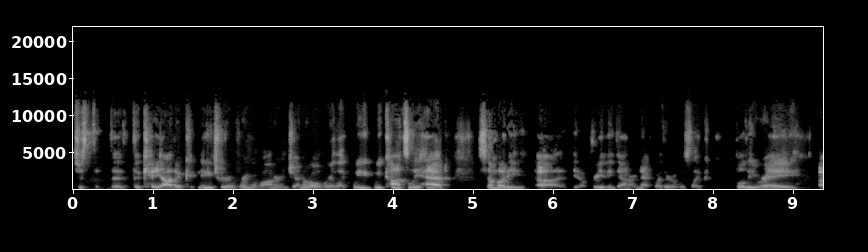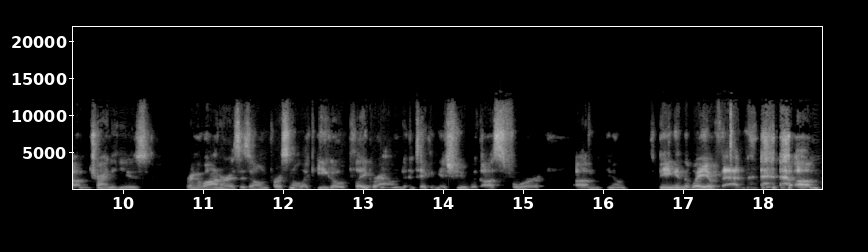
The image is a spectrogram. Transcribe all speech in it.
just the the chaotic nature of Ring of Honor in general, where like we we constantly had somebody uh, you know breathing down our neck, whether it was like Bully Ray um, trying to use Ring of Honor as his own personal like ego playground and taking issue with us for um, you know being in the way of that, um,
